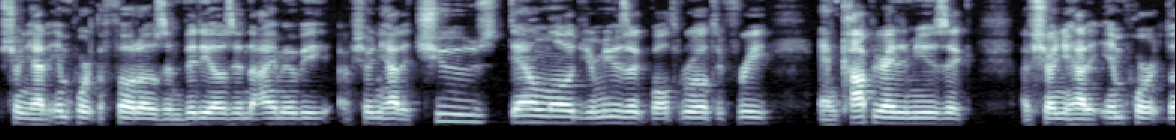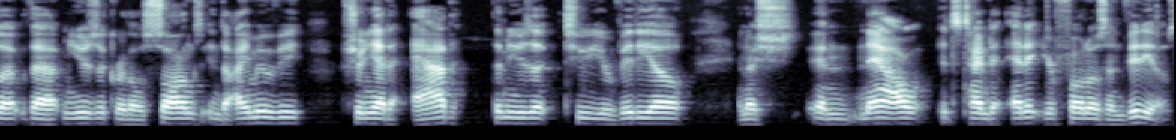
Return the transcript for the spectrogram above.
shown you how to import the photos and videos into iMovie, I've shown you how to choose, download your music, both royalty free and copyrighted music, I've shown you how to import the, that music or those songs into iMovie, I've shown you how to add the music to your video, and, I and now it's time to edit your photos and videos.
